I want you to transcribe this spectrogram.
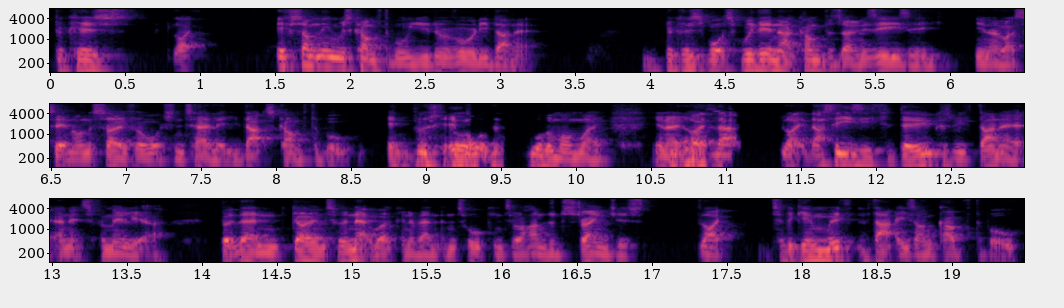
Because like if something was comfortable, you'd have already done it because what's within our comfort zone is easy. You know, like sitting on the sofa watching telly, that's comfortable in, sure. in more, than, more, than, one way. You know, yes. like that, like that's easy to do because we've done it and it's familiar. But then going to a networking event and talking to a hundred strangers, like to begin with, that is uncomfortable.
